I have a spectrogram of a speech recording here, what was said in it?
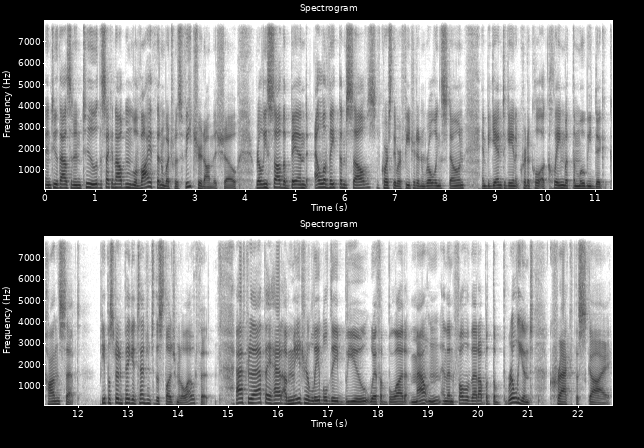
In 2002, the second album, Leviathan, which was featured on the show, really saw the band elevate themselves. Of course, they were featured in Rolling Stone and began to gain a critical acclaim with the Moby Dick concept people started paying attention to the sludge metal outfit. After that, they had a major label debut with Blood Mountain, and then followed that up with the brilliant Crack the Skye.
